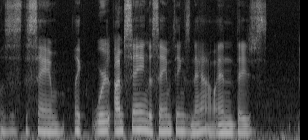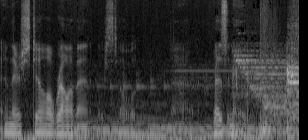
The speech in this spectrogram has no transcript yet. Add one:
this is the same. Like we're I'm saying the same things now, and there's and they're still relevant. They're still uh, resonate.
